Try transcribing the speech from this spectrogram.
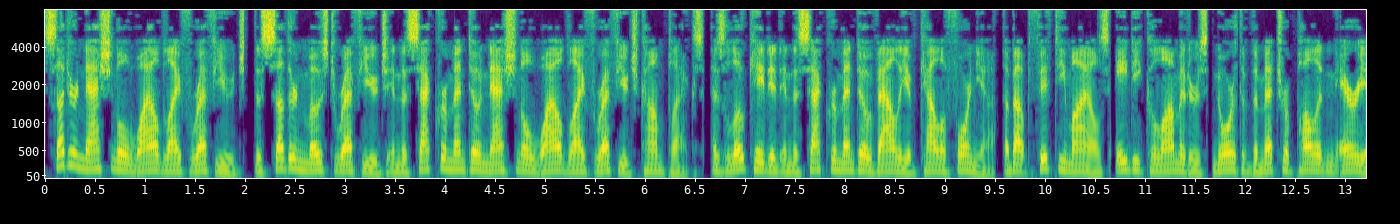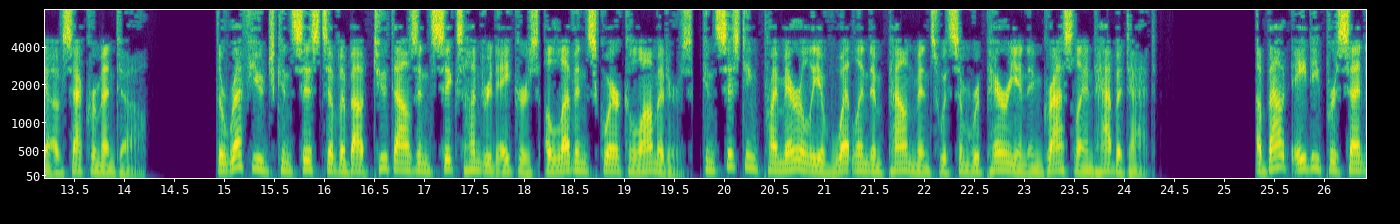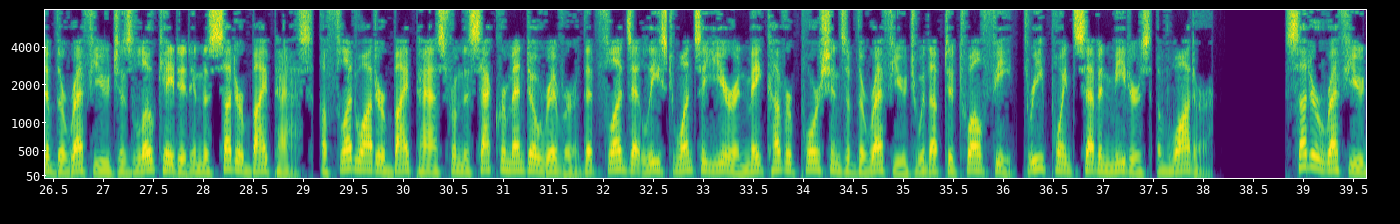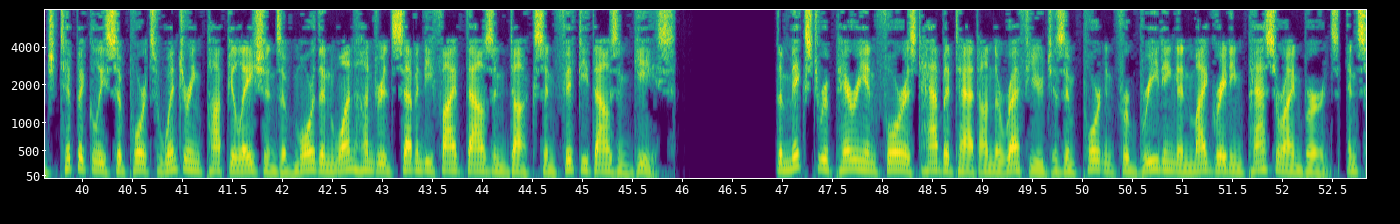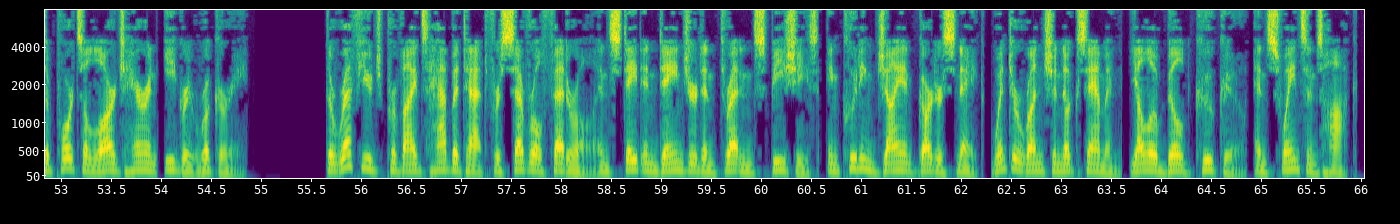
Sutter National Wildlife Refuge, the southernmost refuge in the Sacramento National Wildlife Refuge Complex, is located in the Sacramento Valley of California, about 50 miles 80 kilometers north of the metropolitan area of Sacramento. The refuge consists of about 2,600 acres 11 square kilometers, consisting primarily of wetland impoundments with some riparian and grassland habitat. About 80% of the refuge is located in the Sutter Bypass, a floodwater bypass from the Sacramento River that floods at least once a year and may cover portions of the refuge with up to 12 feet meters of water. Sutter Refuge typically supports wintering populations of more than 175,000 ducks and 50,000 geese. The mixed riparian forest habitat on the refuge is important for breeding and migrating passerine birds, and supports a large heron, egret rookery. The refuge provides habitat for several federal and state endangered and threatened species, including giant garter snake, winter run chinook salmon, yellow-billed cuckoo, and Swainson's hawk.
